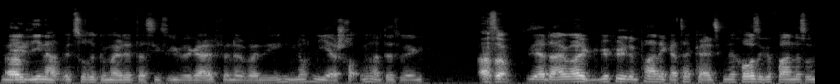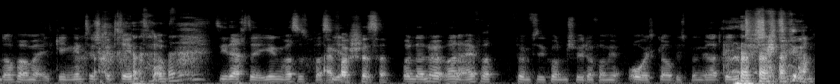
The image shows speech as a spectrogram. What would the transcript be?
nee, Ähm. Lina hat mir zurückgemeldet, dass sie es übel geil finde, weil sie ihn noch nie erschrocken hat, deswegen. Achso, Sie hatte einmal gefühlt eine Panikattacke, als sie nach Hause gefahren ist und auf einmal ich gegen den Tisch getreten habe. Sie dachte, irgendwas ist passiert. einfach Schüsse. Und dann hört man einfach fünf Sekunden später von mir, oh, ich glaube, ich bin gerade gegen den Tisch getreten.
